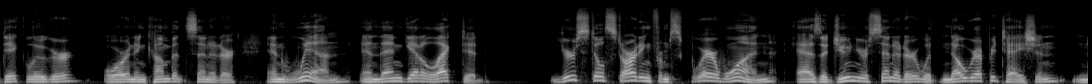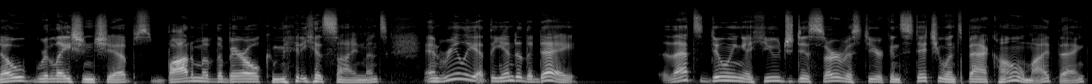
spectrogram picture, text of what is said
Dick Lugar or an incumbent senator and win and then get elected, you're still starting from square one as a junior senator with no reputation, no relationships, bottom of the barrel committee assignments. And really, at the end of the day, that's doing a huge disservice to your constituents back home, I think.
